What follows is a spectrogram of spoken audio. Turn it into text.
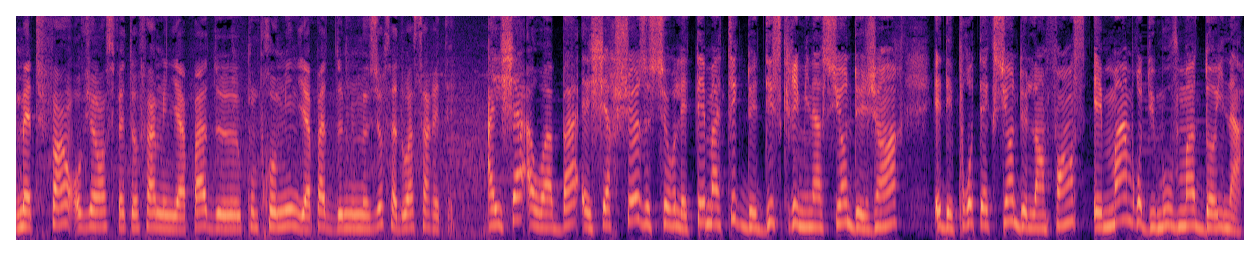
mette fin aux violences faites aux femmes, il n'y a pas de compromis, il n'y a pas de demi-mesure, ça doit s'arrêter. Aïcha Awaba est chercheuse sur les thématiques de discrimination de genre et de protection de l'enfance et membre du mouvement Doina.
